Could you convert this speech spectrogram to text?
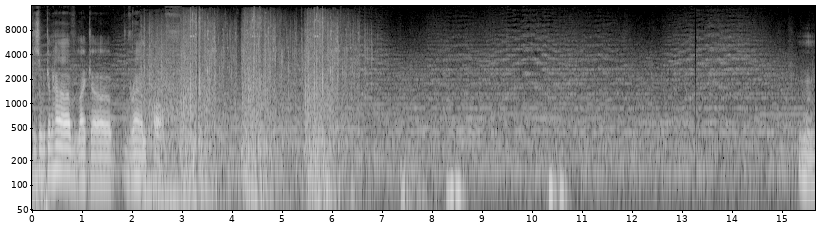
Because we can have like a ramp off. Hmm.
